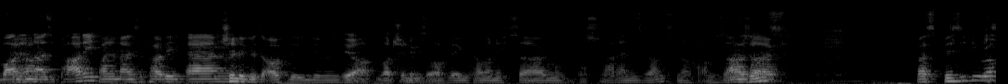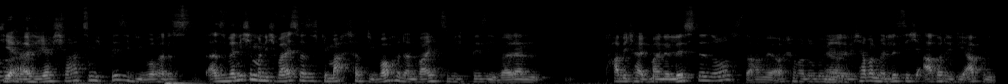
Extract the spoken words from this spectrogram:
war eine Genau. nice Party. war eine nice Party. Ähm, Chilliges Auflegen gewesen. Ja, war chilliges Auflegen, kann man nicht sagen. Was war denn sonst noch am Aber Sonntag? sonst War's busy die Woche? Ich, ja, also, ja, ich war ziemlich busy die Woche. Das, also wenn ich immer nicht weiß, was ich gemacht habe die Woche, dann war ich ziemlich busy, weil dann habe ich halt meine Liste so, da haben wir auch schon mal drüber Ja. geredet. Ich habe halt eine Liste, ich arbeite die ab und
